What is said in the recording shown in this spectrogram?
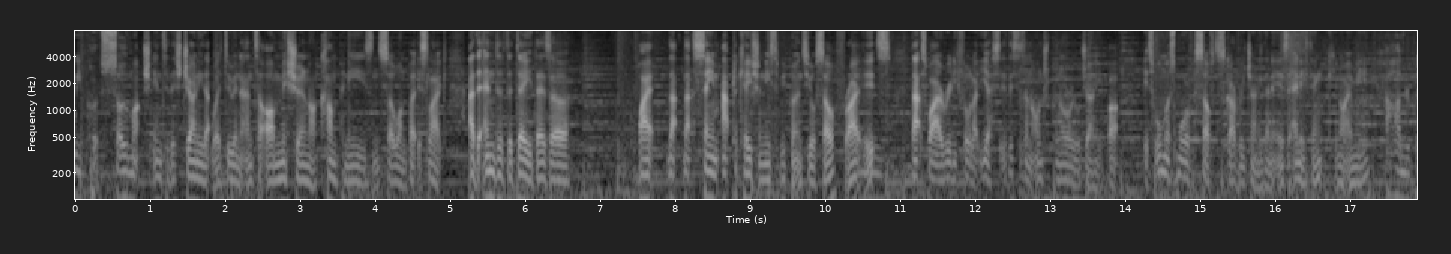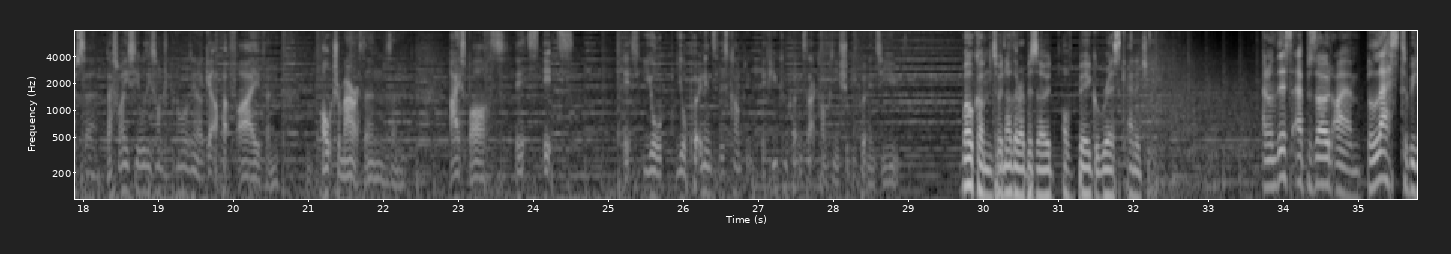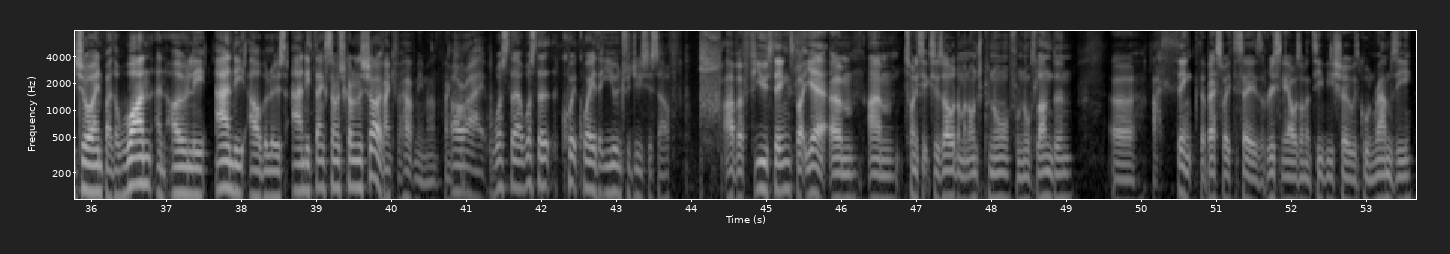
we put so much into this journey that we're doing and to our mission, our companies, and so on. But it's like at the end of the day, there's a why that that same application needs to be put into yourself, right? Mm. It's that's why I really feel like yes, this is an entrepreneurial journey, but it's almost more of a self-discovery journey than it is anything. You know what I mean? A hundred percent. That's why you see all these entrepreneurs, you know, get up at five and ultra marathons and ice baths. It's it's it's you're you're putting into this company. If you can put into that company, you should be putting into you. Welcome to another episode of Big Risk Energy. And on this episode, I am blessed to be joined by the one and only Andy Albalous. Andy, thanks so much for coming on the show. Thank you for having me, man. Thank All you. right, what's the what's the quick way that you introduce yourself? I have a few things, but yeah, um, I'm 26 years old. I'm an entrepreneur from North London. Uh, I think the best way to say is recently I was on a TV show with Gordon Ramsay.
